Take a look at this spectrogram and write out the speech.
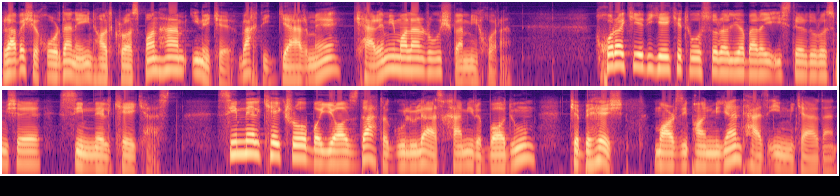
روش خوردن این هات کراسبان هم اینه که وقتی گرمه کره میمالن روش و می‌خورن. خوراکی دیگه که تو استرالیا برای ایستر درست میشه سیمنل کیک هست. سیمنل کیک رو با 11 تا گلوله از خمیر بادوم که بهش مارزیپان میگن تزیین می‌کردن.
